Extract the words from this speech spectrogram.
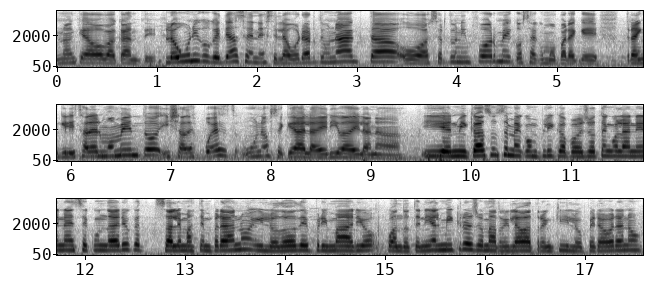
no han quedado vacantes. Lo único que te hacen es elaborarte un acta o hacerte un informe, cosa como para que tranquilizar el momento y ya después uno se queda a la deriva de la nada. Y en mi caso se me complica porque yo tengo la nena de secundario que sale más temprano y los dos de primario. Cuando tenía el micro yo me arreglaba tranquilo, pero ahora no.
